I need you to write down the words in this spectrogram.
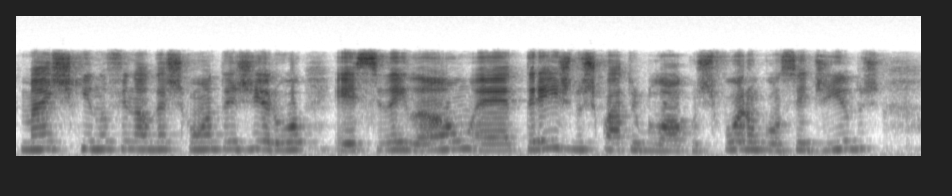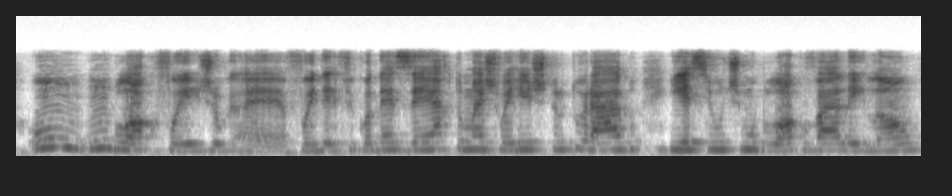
mas que no final das contas gerou esse leilão. É, três dos quatro blocos foram concedidos. Um, um bloco foi, é, foi, ficou deserto, mas foi reestruturado e esse último bloco vai a leilão.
